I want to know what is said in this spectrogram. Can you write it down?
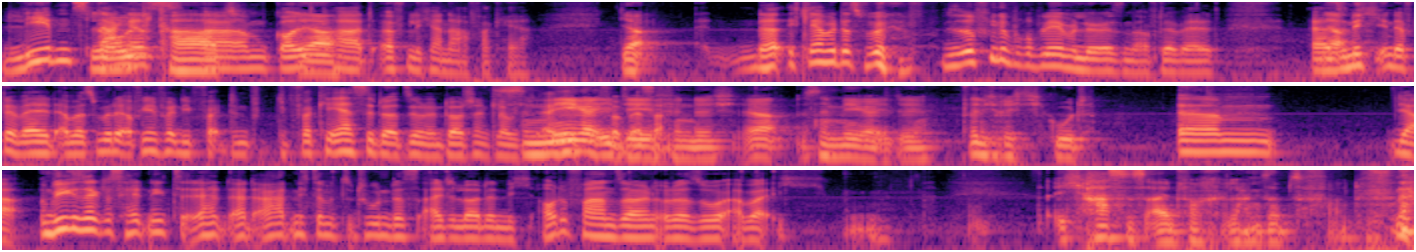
lebenslanges Goldcard. ähm, Goldcard öffentlicher Nahverkehr. Ja. Ich glaube, das würde so viele Probleme lösen auf der Welt. Also Ja. nicht in auf der Welt, aber es würde auf jeden Fall die, Ver- die Verkehrssituation in Deutschland, glaube ich, ist eine mega Idee, verbessern. finde ich. Ja, das ist eine mega Idee. Finde ich richtig gut. Ähm, ja, und wie gesagt, das hält nichts, hat, hat, hat nichts damit zu tun, dass alte Leute nicht Auto fahren sollen oder so, aber ich. Ich hasse es einfach, langsam zu fahren.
